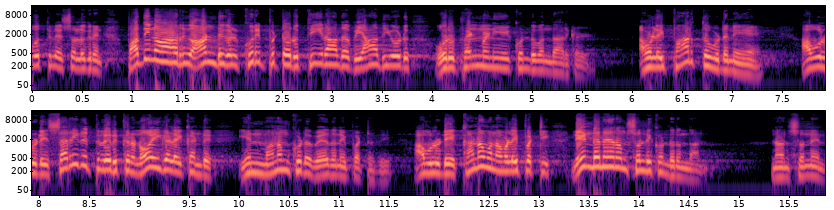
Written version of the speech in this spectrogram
அனுபவத்திலே சொல்லுகிறேன். பதினாறு ஆண்டுகள் குறிப்பிட்ட ஒரு தீராத வியாதியோடு ஒரு பெண்மணியை கொண்டு வந்தார்கள். அவளை பார்த்த உடனே அவளுடைய சரீரத்தில் இருக்கிற நோய்களை கண்டு என் மனம் கூட வேதனைப்பட்டது. அவளுடைய கணவன் அவளை பற்றி நீண்ட நேரம் சொல்லிக் கொண்டிருந்தான். நான் சொன்னேன்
